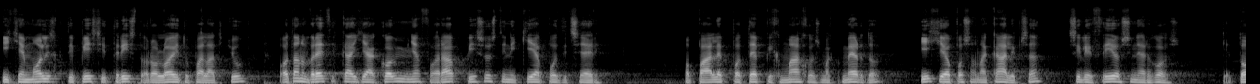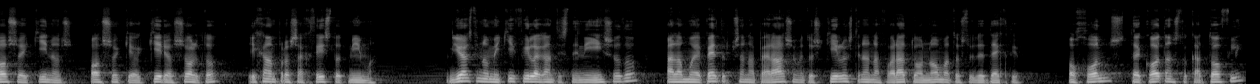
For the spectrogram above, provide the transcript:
Είχε μόλις χτυπήσει τρεις το ρολόι του παλατιού όταν βρέθηκα για ακόμη μια φορά πίσω στην οικία Ποντιτσέρη. Ο πάλε ποτέ πυγμάχος Μακμέρντο είχε, όπως ανακάλυψα, συλληφθεί ο συνεργός, και τόσο εκείνος όσο και ο κύριος Σόλτο είχαν προσαχθεί στο τμήμα. Δύο αστυνομικοί φύλαγαν τη στενή είσοδο, αλλά μου επέτρεψαν να περάσω με το σκύλο στην αναφορά του ονόματος του detective. Ο Χόλμ στεκόταν στο κατόφλι,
